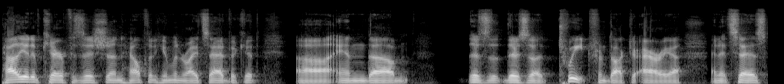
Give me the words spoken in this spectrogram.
Palliative care physician, health and human rights advocate. Uh, and um, there's, a, there's a tweet from Dr. Arya and it says,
